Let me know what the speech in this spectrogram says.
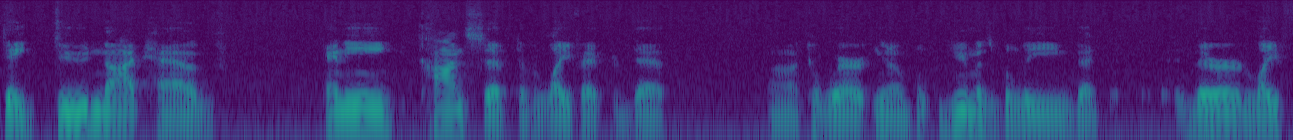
they do not have any concept of life after death uh, to where, you know, b- humans believe that their life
